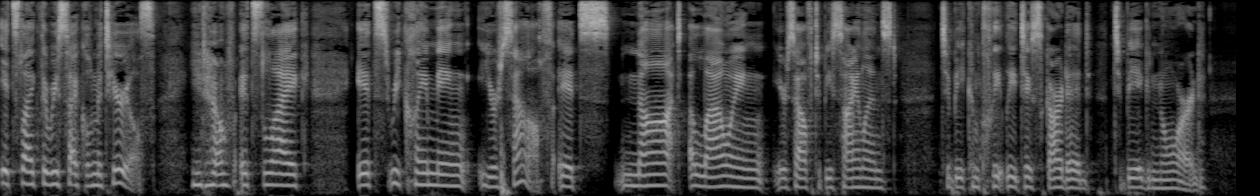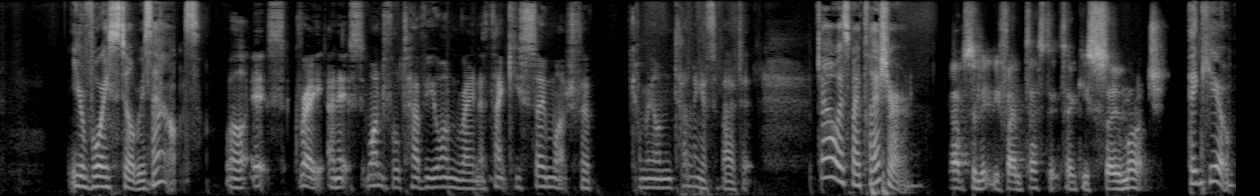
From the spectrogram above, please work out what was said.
it's like the recycled materials, you know, it's like, it's reclaiming yourself. It's not allowing yourself to be silenced, to be completely discarded, to be ignored. Your voice still resounds. Well, it's great and it's wonderful to have you on, Raina. Thank you so much for coming on and telling us about it. Oh, it's my pleasure. Absolutely fantastic. Thank you so much. Thank you.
